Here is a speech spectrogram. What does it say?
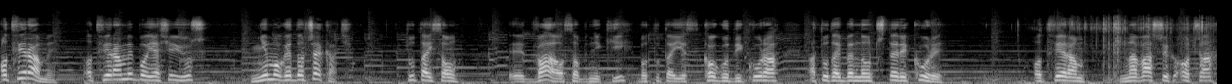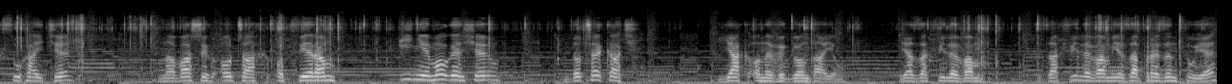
otwieramy. Otwieramy, bo ja się już nie mogę doczekać. Tutaj są y, dwa osobniki, bo tutaj jest kogut i kura, a tutaj będą cztery kury. Otwieram na waszych oczach, słuchajcie. Na waszych oczach otwieram i nie mogę się doczekać, jak one wyglądają. Ja za chwilę wam, za chwilę wam je zaprezentuję.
